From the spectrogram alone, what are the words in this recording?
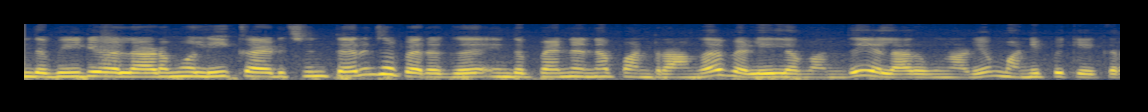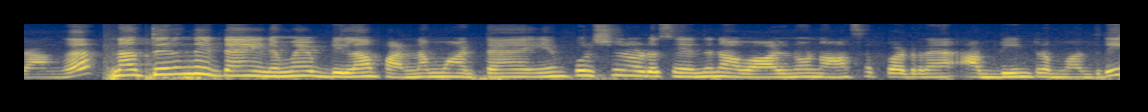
இந்த வீடியோ எல்லாரும் படமும் லீக் ஆயிடுச்சுன்னு தெரிஞ்ச பிறகு இந்த பெண் என்ன பண்றாங்க? வெளியில வந்து எல்லாரும் முன்னாடியும் மன்னிப்பு கேட்கறாங்க நான் திருந்திட்டேன் இனிமே இப்படிலாம் பண்ண மாட்டேன். என் புருஷனோட சேர்ந்து நான் வாழணும்னு ஆசைப்படுறேன் அப்படின்ற மாதிரி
